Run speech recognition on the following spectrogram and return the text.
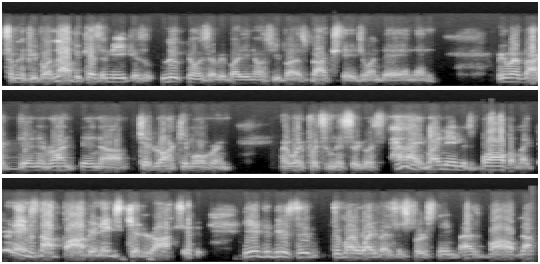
some of the people, not because of me, because Luc knows everybody. You know, so he brought us backstage one day, and then we went back then, and Ron and uh, Kid Rock came over, and my wife puts him in the he goes, "Hi, my name is Bob." I'm like, "Your name's not Bob. Your name's Kid Rock." So he introduced him to my wife as his first name as Bob, not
